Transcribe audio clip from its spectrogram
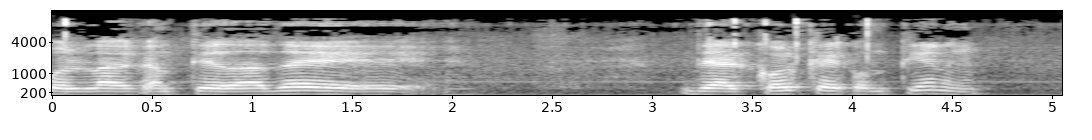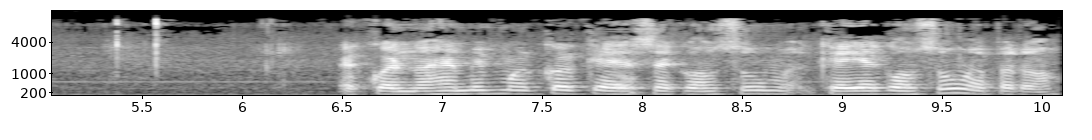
por la cantidad de, de alcohol que contienen. El cual no es el mismo alcohol que se consume, que ella consume, pero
